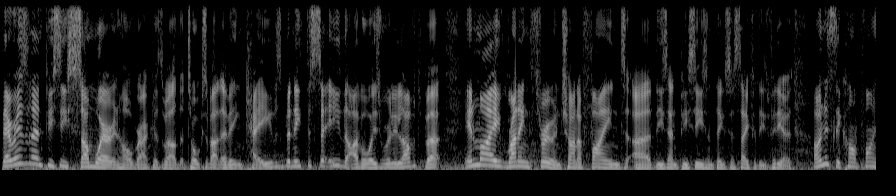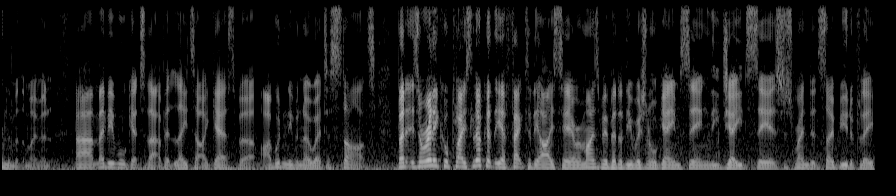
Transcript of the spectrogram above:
There is an NPC somewhere in Hoelbrak as well that talks about there being caves beneath the city that I've always really loved. But in my running through and trying to find uh, these NPCs and things to say for these videos, I honestly can't find them at the moment. Uh, maybe we'll get to that a bit later, I guess, but I wouldn't even know where to start. But it's a really cool place. Look at the effect of the ice here. Reminds me a bit of the original game, seeing the Jade Sea. It's just rendered so beautifully.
